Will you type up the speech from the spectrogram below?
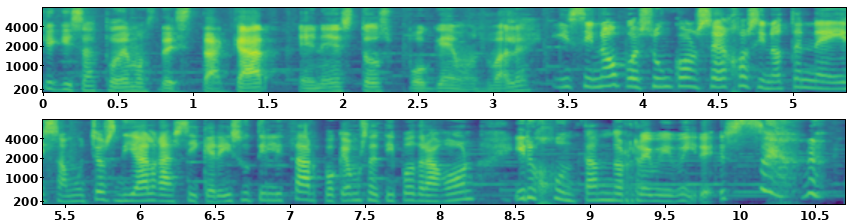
que quizás podemos destacar en estos Pokémon, ¿vale? Y si no, pues un consejo, si no tenéis a muchos dialgas y queréis utilizar Pokémon de tipo dragón, ir juntando revivires.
